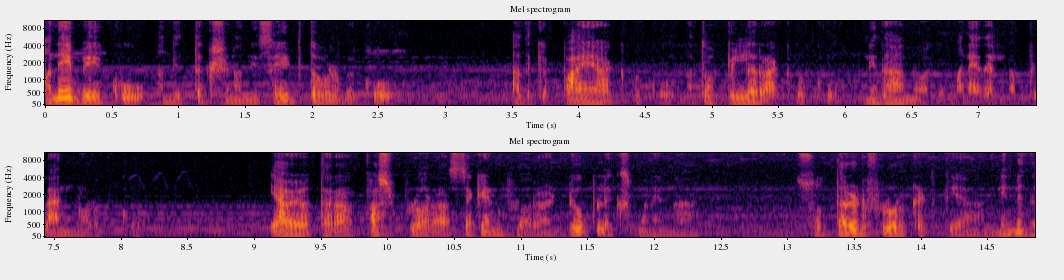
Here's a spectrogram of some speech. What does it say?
ಮನೆ ಬೇಕು ಅಂದಿದ ತಕ್ಷಣನೇ ಸೈಟ್ ತಗೊಳ್ಬೇಕು. ಅದಕ್ಕೆ ಪಾಯ ಹಾಕಬೇಕು ಅಥವಾ ಪಿಲ್ಲರ್ ಹಾಕಬೇಕು. ನಿಧಾನವಾಗಿ ಮನೆಯದೆಲ್ಲ ಪ್ಲ್ಯಾನ್ ನೋಡಬೇಕು. ಯಾವ್ಯಾವ ಥರ ಫಸ್ಟ್ ಫ್ಲೋರಾ ಸೆಕೆಂಡ್ ಫ್ಲೋರಾ ಡ್ಯೂಪ್ಲೆಕ್ಸ್ ಮನೆನ. ಸೊ ತರ್ಡ್ ಫ್ಲೋರ್ ಕಟ್ತೀಯ? ನಿನಗ,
